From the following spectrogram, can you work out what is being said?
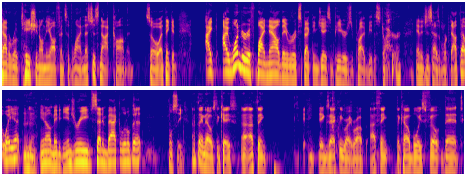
to have a rotation on the offensive line. That's just not common. So I think it. I, I wonder if by now they were expecting Jason Peters to probably be the starter, and it just hasn't worked out that way yet. Mhm. You know, maybe the injury set him back a little bit. We'll see. I think that was the case. I I think exactly right, Rob. I think the Cowboys felt that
